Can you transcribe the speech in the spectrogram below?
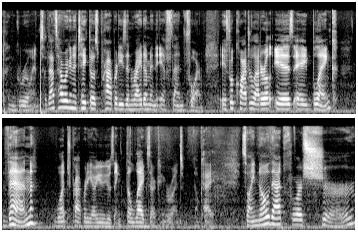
congruent. So that's how we're going to take those properties and write them in if-then form. If a quadrilateral is a blank, then what property are you using? The legs are congruent. Okay, so I know that for sure.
